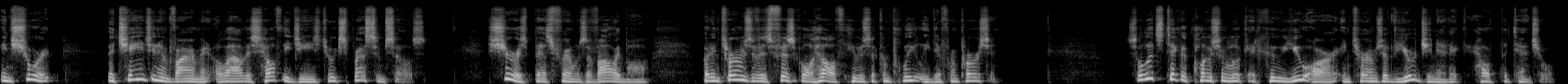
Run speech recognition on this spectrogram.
In short, the change in environment allowed his healthy genes to express themselves. Sure, his best friend was a volleyball, but in terms of his physical health, he was a completely different person. So let's take a closer look at who you are in terms of your genetic health potential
